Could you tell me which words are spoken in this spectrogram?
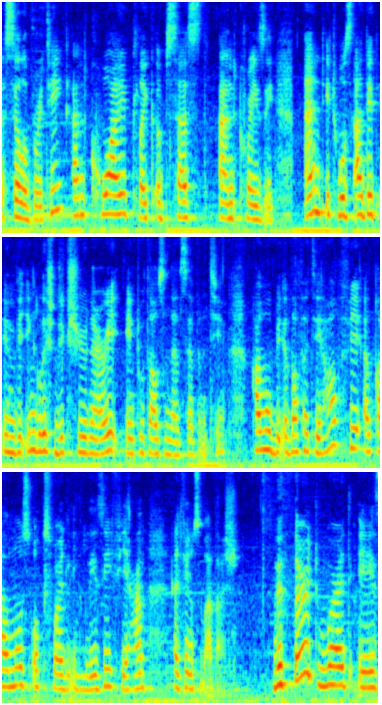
a celebrity and quite like obsessed and crazy and it was added in the English dictionary in 2017 قاموا بإضافتها في القاموس أكسفورد الإنجليزي في عام 2017 The third word is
